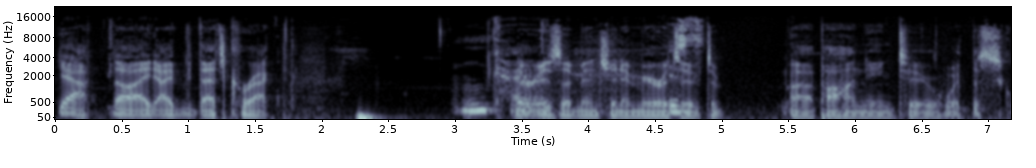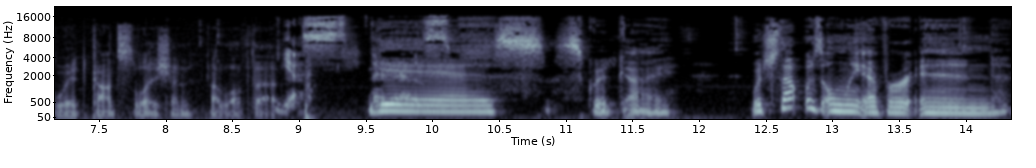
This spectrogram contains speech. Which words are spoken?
yeah. No, I, I that's correct. Okay, There is a mention in Mirative Is- to uh, Pahanin too with the squid constellation. I love that. Yes. there is. yes, Squid Guy. Which that was only ever in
